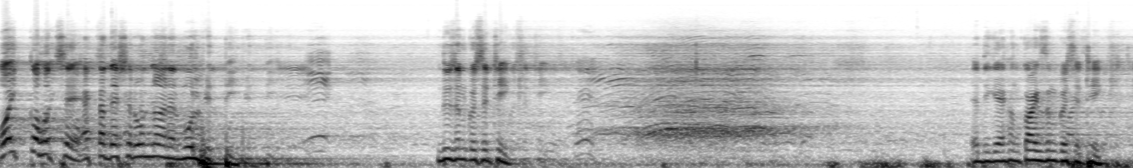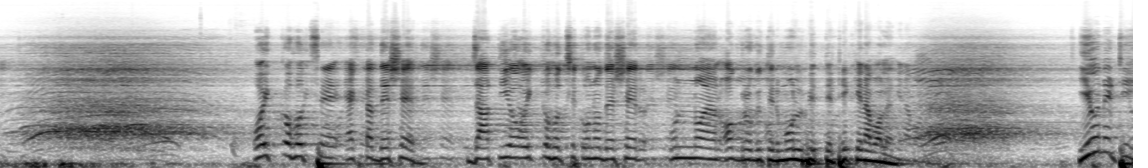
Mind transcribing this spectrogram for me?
ঐক্য হচ্ছে একটা দেশের উন্নয়নের মূল ভিত্তি। দুইজন কইছে ঠিক। এদিকে এখন কয়েকজন কইছে ঠিক। ঐক্য হচ্ছে একটা দেশের, জাতীয় ঐক্য হচ্ছে কোন দেশের উন্নয়ন অগ্রগতির মূল ভিত্তি, ঠিক কিনা বলেন? Unity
